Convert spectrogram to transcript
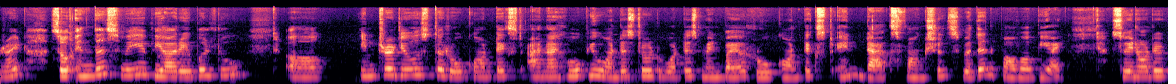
right? So in this way we are able to uh, introduce the row context and i hope you understood what is meant by a row context in dax functions within power bi so in order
